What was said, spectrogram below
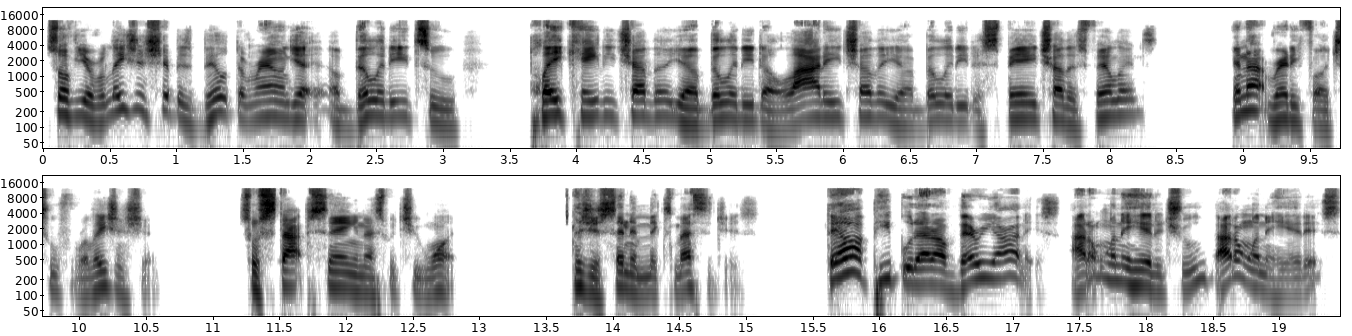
So if your relationship is built around your ability to placate each other, your ability to lie to each other, your ability to spare each other's feelings, you're not ready for a truthful relationship. So stop saying that's what you want because you're sending mixed messages. There are people that are very honest. I don't want to hear the truth. I don't want to hear this.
